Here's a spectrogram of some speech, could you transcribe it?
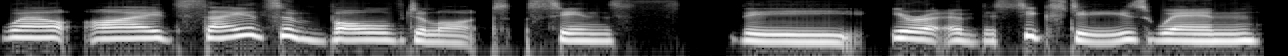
Well, I'd say it's evolved a lot since the era of the 60s when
